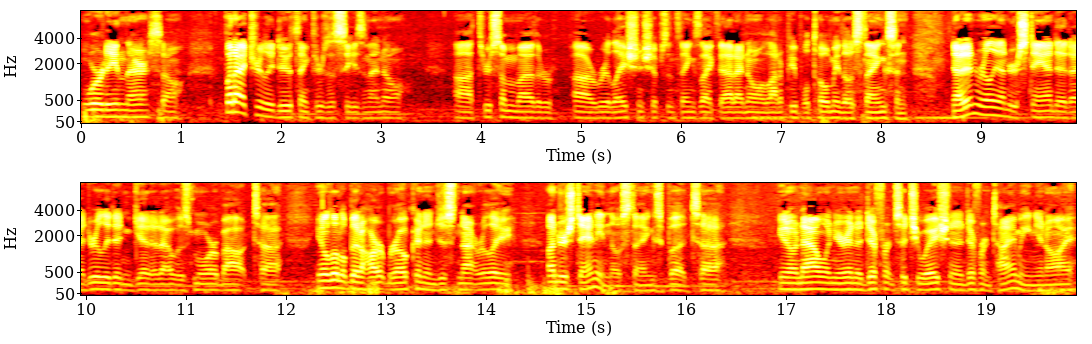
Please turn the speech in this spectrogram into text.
wording there so but I truly do think there's a season I know uh, through some of my other uh, relationships and things like that. I know a lot of people told me those things, and I didn't really understand it. I really didn't get it. I was more about uh, you know a little bit of heartbroken and just not really understanding those things. But uh, you know now when you're in a different situation, a different timing, you know I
